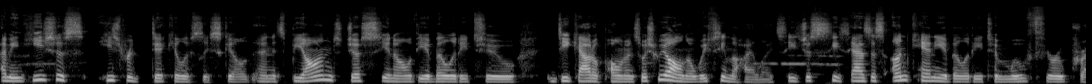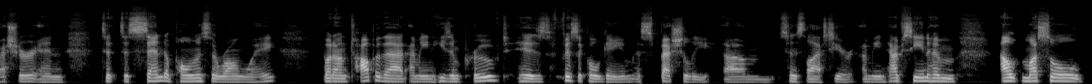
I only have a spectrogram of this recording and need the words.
I mean, he's just he's ridiculously skilled, and it's beyond just you know the ability to deke out opponents, which we all know. We've seen the highlights. He just he has this uncanny ability to move through pressure and to to send opponents the wrong way. But on top of that, I mean, he's improved his physical game, especially um, since last year. I mean, I've seen him out muscle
